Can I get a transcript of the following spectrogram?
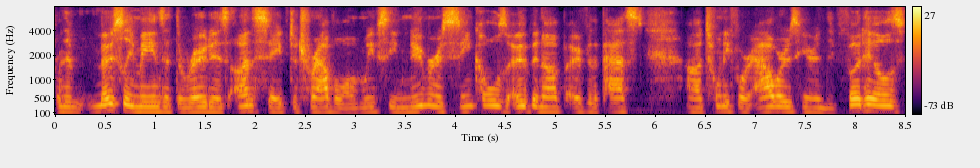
and it mostly means that the road is unsafe to travel on. We've seen numerous sinkholes open up over the past uh, 24 hours here in the foothills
